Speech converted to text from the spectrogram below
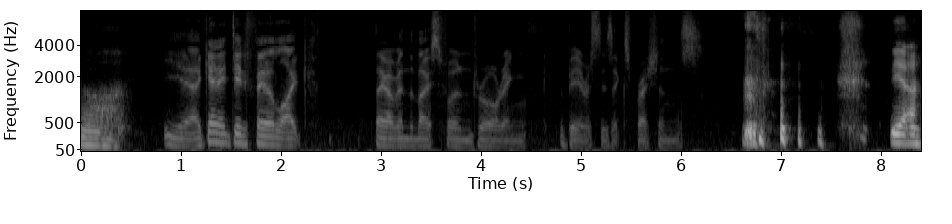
Oh, Yeah, again, it did feel like they were in the most fun drawing Beerus's expressions. yeah.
